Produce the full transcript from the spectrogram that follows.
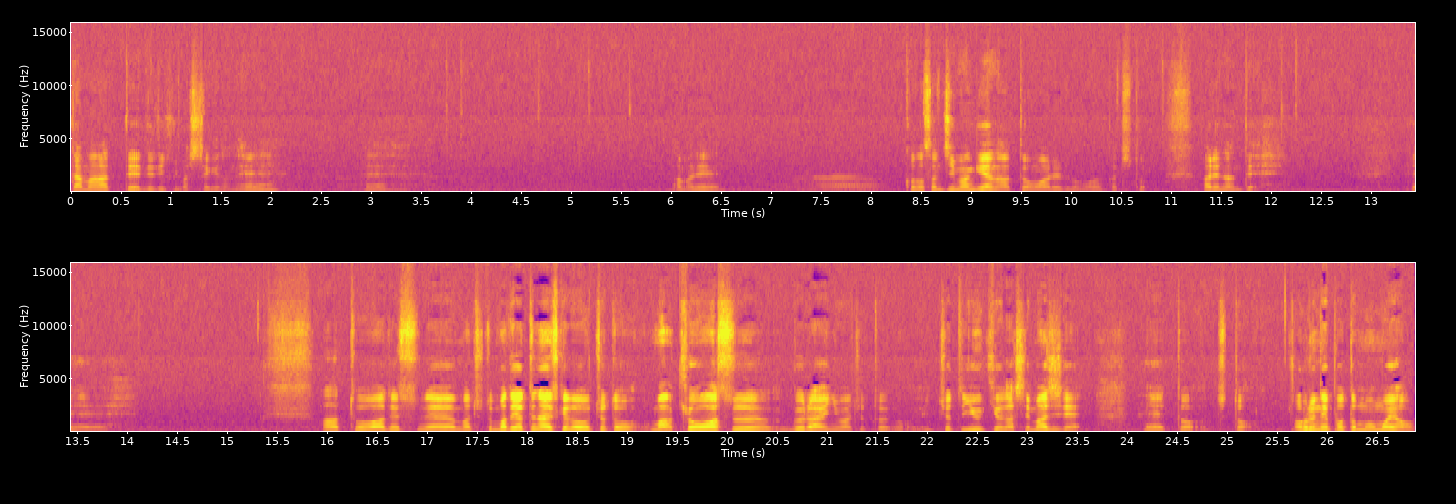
黙って出てきましたけどね。えーあんまねこのさん自慢げやなって思われるのもなんかちょっとあれなんで、えあとはですね、まあ、ちょっとまだやってないですけど、ちょっと、まあ、今日明日ぐらいにはちょっと、ちょっと勇気を出して、マジで、えっ、ー、と、ちょっと、オルネポと桃屋を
